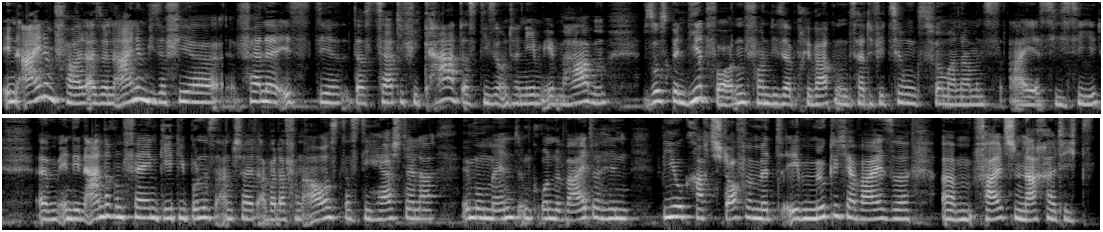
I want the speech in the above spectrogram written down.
In einem Fall, also in einem dieser vier Fälle, ist die, das Zertifikat, das diese Unternehmen eben haben, suspendiert worden von dieser privaten Zertifizierungsfirma namens ISCC. Ähm, in den anderen Fällen geht die Bundesanstalt aber davon aus, dass die Hersteller im Moment im Grunde weiterhin Biokraftstoffe mit eben möglicherweise ähm, falschen Nachhaltigkeits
